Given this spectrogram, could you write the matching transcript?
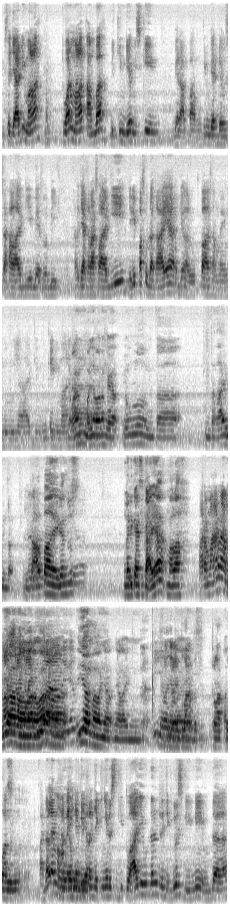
Bisa jadi malah Tuhan malah tambah bikin dia miskin. Biar apa? Mungkin biar dia usaha lagi biar lebih kerja keras lagi. Jadi pas udah kaya dia nggak lupa sama yang dulunya lagi. Dulu kayak gimana? Ya kan banyak orang kayak ya Allah minta minta kaya minta minta Nah, apa ya kan? Terus nggak dikasih kaya malah marah-marah iya malah nyalain marah-marah ya kan? iya malah ny- nyalain Iya. jangan nyalain Tuhan atas kelakuan Padahal emang udah mungkin dia. rezekinya udah segitu aja udah rezeki lu segini udah.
